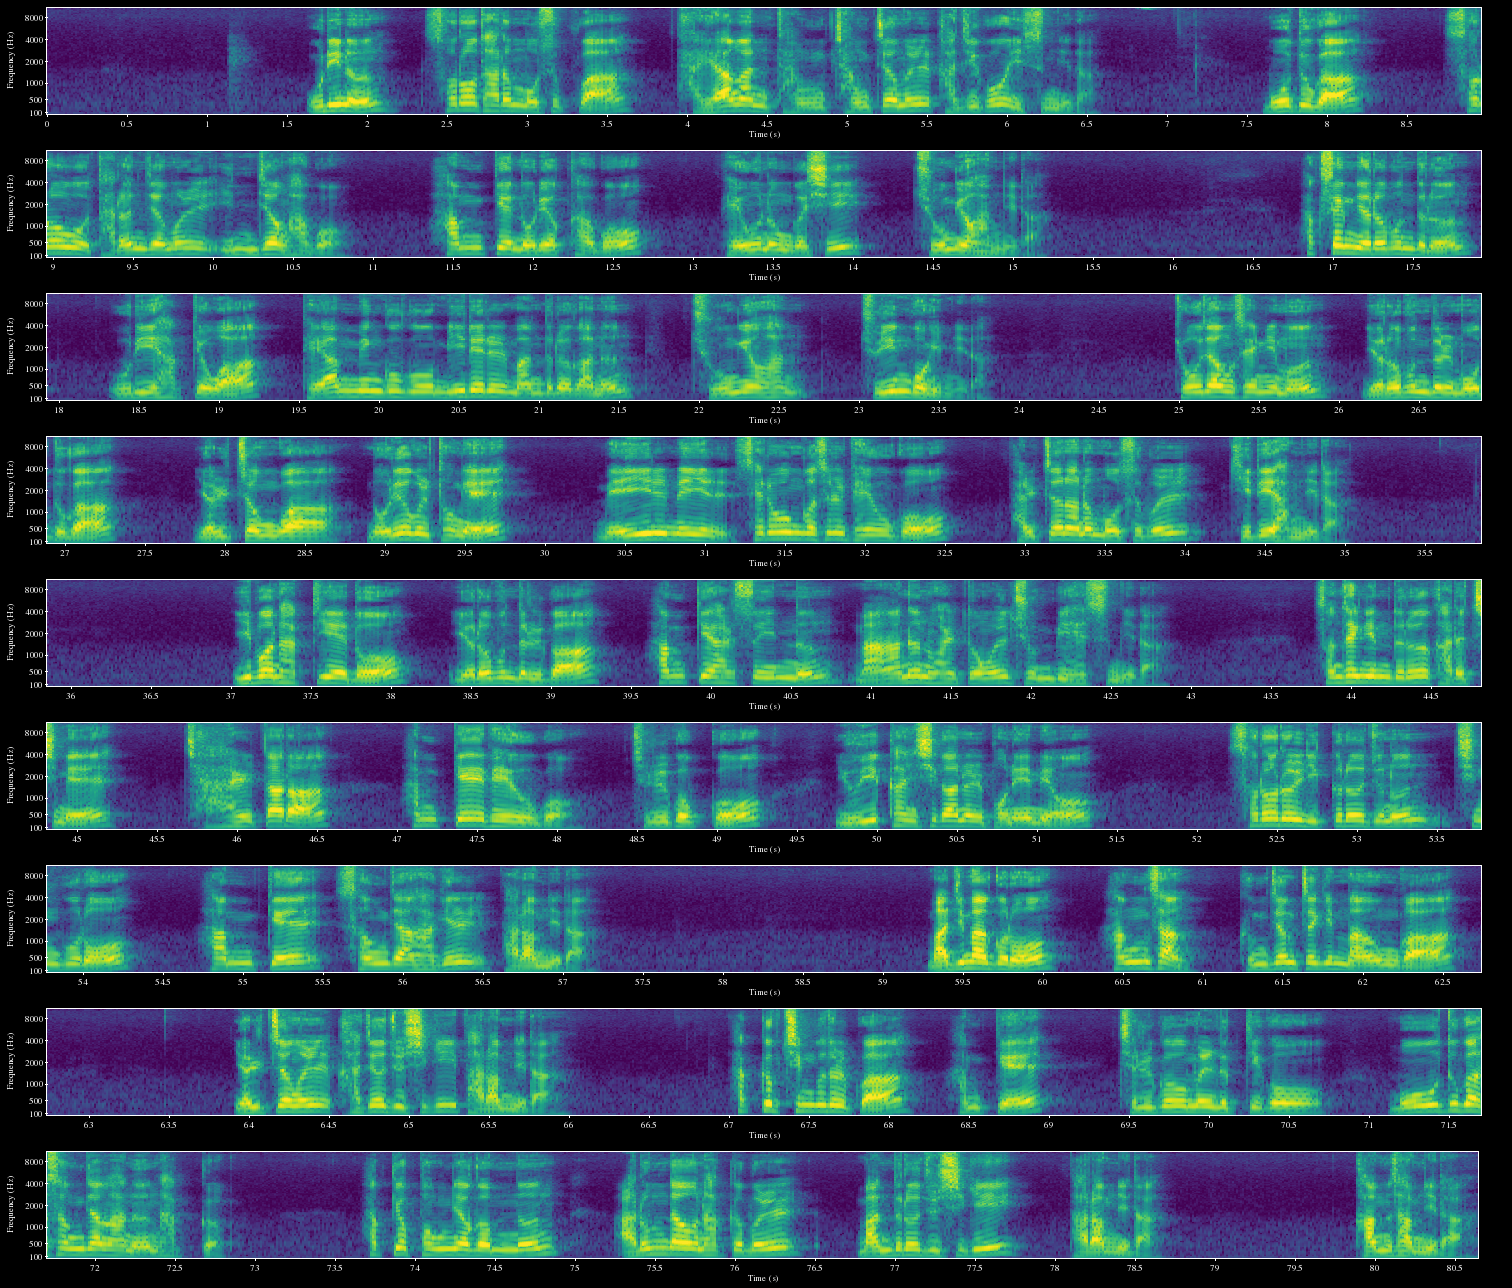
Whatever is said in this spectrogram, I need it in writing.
우리는 서로 다른 모습과 다양한 장, 장점을 가지고 있습니다. 모두가 서로 다른 점을 인정하고 함께 노력하고 배우는 것이 중요합니다. 학생 여러분들은 우리 학교와 대한민국의 미래를 만들어가는 중요한 주인공입니다. 교장 선생님은 여러분들 모두가 열정과 노력을 통해 매일매일 새로운 것을 배우고 발전하는 모습을 기대합니다. 이번 학기에도 여러분들과 함께 할 수 있는 많은 활동을 준비했습니다. 선생님들의 가르침에 잘 따라 함께 배우고 즐겁고 유익한 시간을 보내며 서로를 이끌어주는 친구로 함께 성장하길 바랍니다. 마지막으로 항상 긍정적인 마음과 열정을 가져주시기 바랍니다. 학급 친구들과 함께 즐거움을 느끼고 모두가 성장하는 학급, 학교 폭력 없는 아름다운 학급을 만들어 주시기 바랍니다. 감사합니다.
